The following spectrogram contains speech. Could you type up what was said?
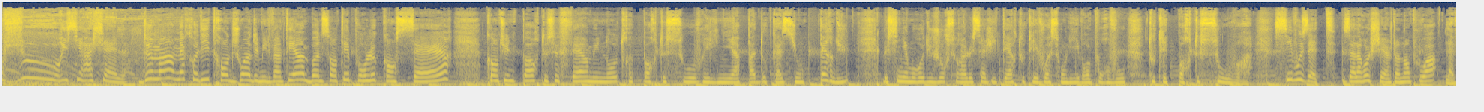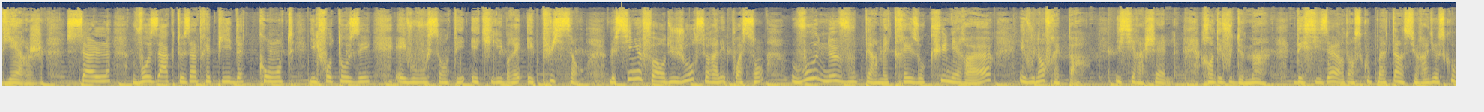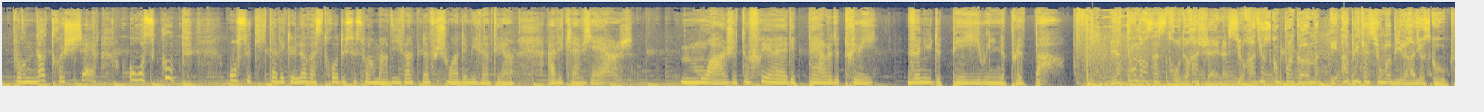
Bonjour, ici Rachel. Demain, mercredi 30 juin 2021, bonne santé pour le cancer. Quand une porte se ferme, une autre porte s'ouvre. Il n'y a pas d'occasion perdue. Le signe amoureux du jour sera le Sagittaire. Toutes les voies sont libres pour vous. Toutes les portes s'ouvrent. Si vous êtes à la recherche d'un emploi, la Vierge. Seuls vos actes intrépides comptent. Il faut oser et vous vous sentez équilibré et puissant. Le signe fort du jour sera les poissons. Vous ne vous permettrez aucune erreur et vous n'en ferez pas. Ici Rachel, rendez-vous demain dès 6h dans Scoop Matin sur Radio Scoop pour notre cher horoscope. On se quitte avec le Love Astro de ce soir mardi 29 juin 2021 avec la Vierge. Moi, je t'offrirai des perles de pluie venues de pays où il ne pleut pas. La tendance astro de Rachel sur radioscope.com et application mobile Radioscope.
